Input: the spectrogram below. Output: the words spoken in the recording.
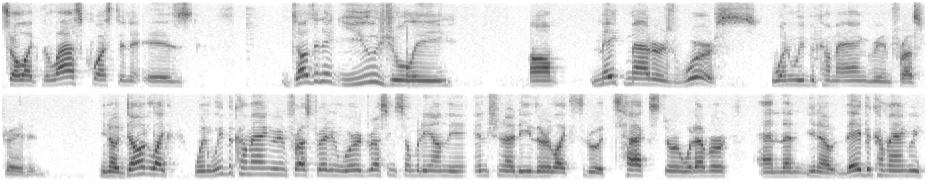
So, like, the last question is, doesn't it usually um, make matters worse when we become angry and frustrated. You know, don't like when we become angry and frustrated and we're addressing somebody on the internet, either like through a text or whatever, and then, you know, they become angry.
